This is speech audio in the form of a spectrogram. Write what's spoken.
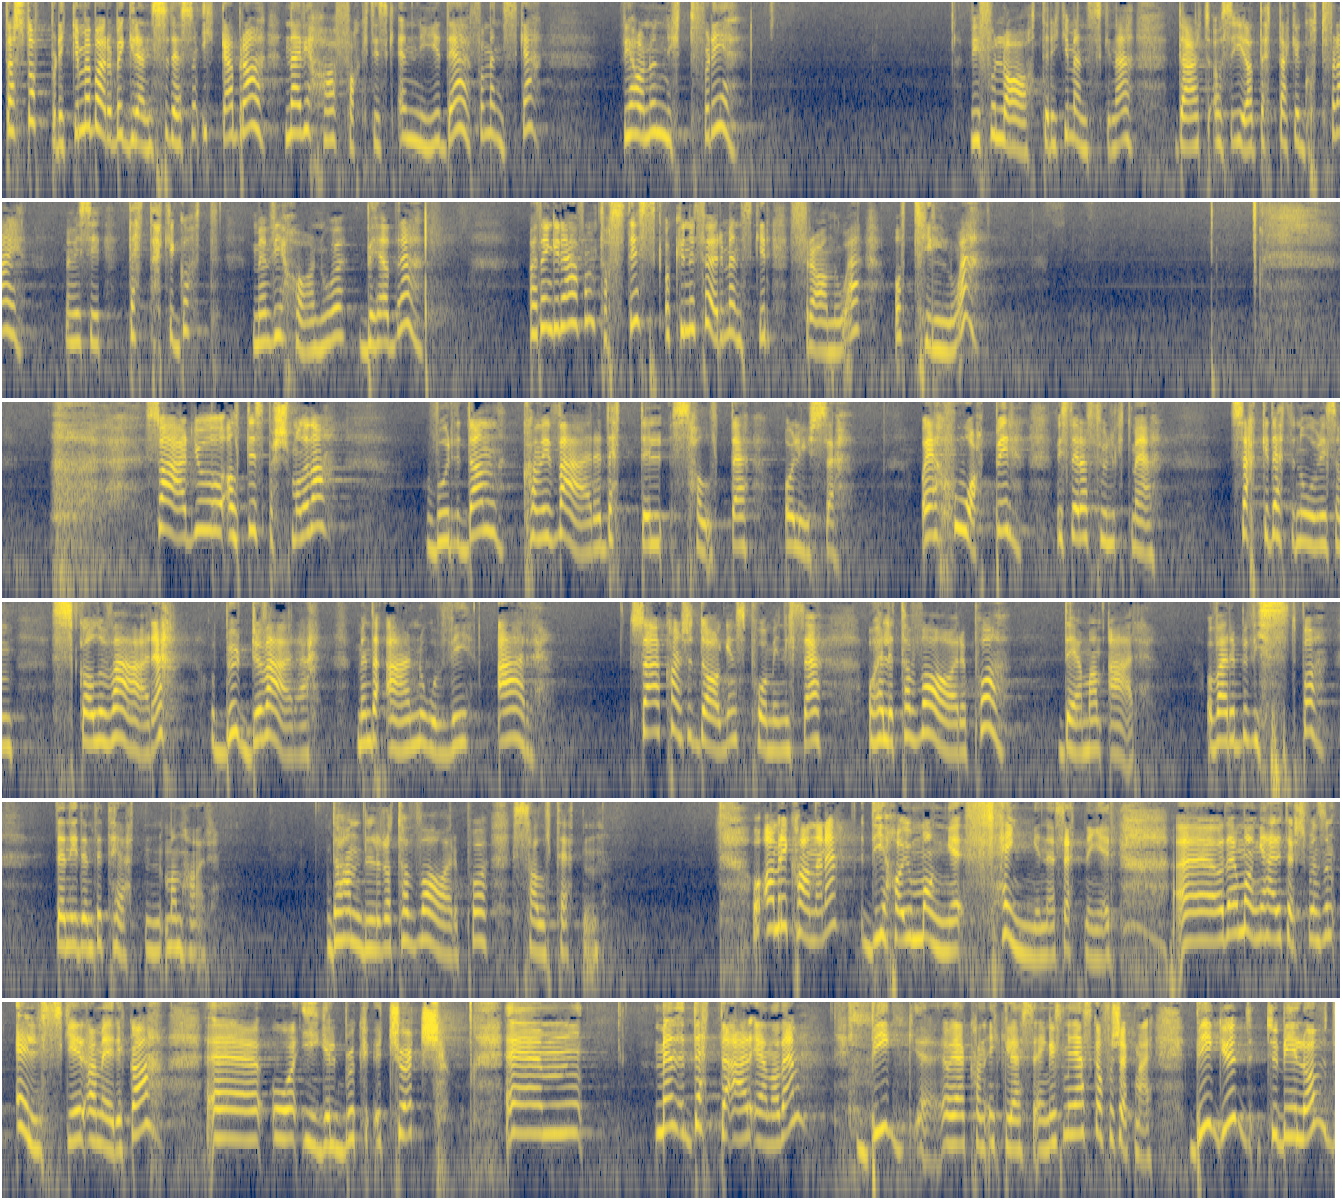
Da stopper det ikke med bare å begrense det som ikke er bra. Nei, vi har faktisk en ny idé for mennesket. Vi har noe nytt for dem. Vi forlater ikke menneskene og sier at 'dette er ikke godt for deg'. Men vi sier 'dette er ikke godt, men vi har noe bedre'. Og jeg tenker Det er fantastisk å kunne føre mennesker fra noe og til noe. Så er det jo alltid spørsmålet, da. Hvordan kan vi være dette saltet og lyset? Og jeg håper, hvis dere har fulgt med, så er ikke dette noe vi liksom skal være og burde være, men det er noe vi er så er kanskje dagens påminnelse å heller ta vare på det man er. Og være bevisst på den identiteten man har. Det handler om å ta vare på saltheten. Og Amerikanerne de har jo mange fengende setninger. Eh, og Det er mange her i Touchpoint som elsker Amerika eh, og Eaglebrook Church. Eh, men dette er en av dem. Be, og jeg kan ikke lese engelsk, men jeg skal forsøke meg. Be good to be loved.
